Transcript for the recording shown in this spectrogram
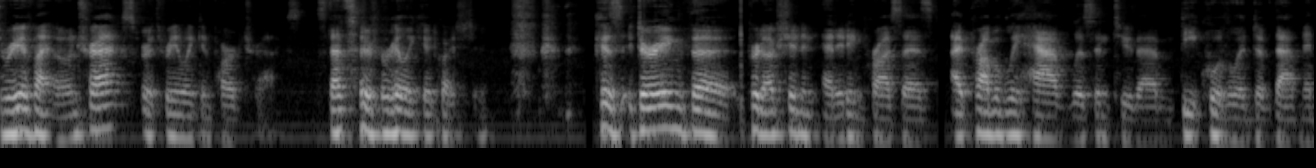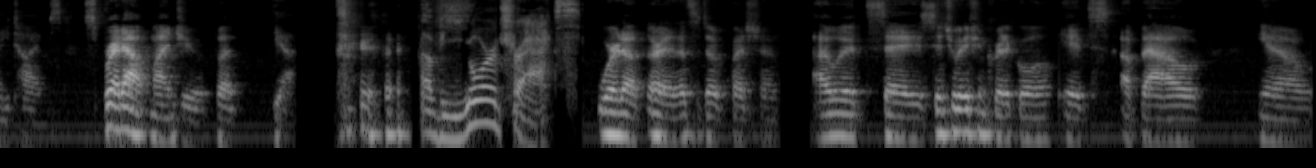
three of my own tracks or three Linkin Park tracks? So that's a really good question. Because during the production and editing process, I probably have listened to them the equivalent of that many times. Spread out, mind you, but yeah. of your tracks. Word up. All right, that's a dope question. I would say situation critical. It's about, you know,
